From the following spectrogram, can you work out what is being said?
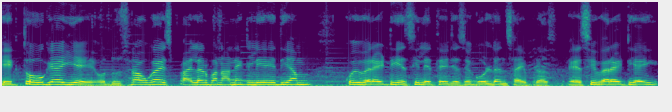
एक तो हो गया ये और दूसरा होगा स्पाइलर बनाने के लिए यदि हम कोई वैरायटी ऐसी लेते हैं, जैसे गोल्डन साइप्रस। ऐसी वैरायटी आई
